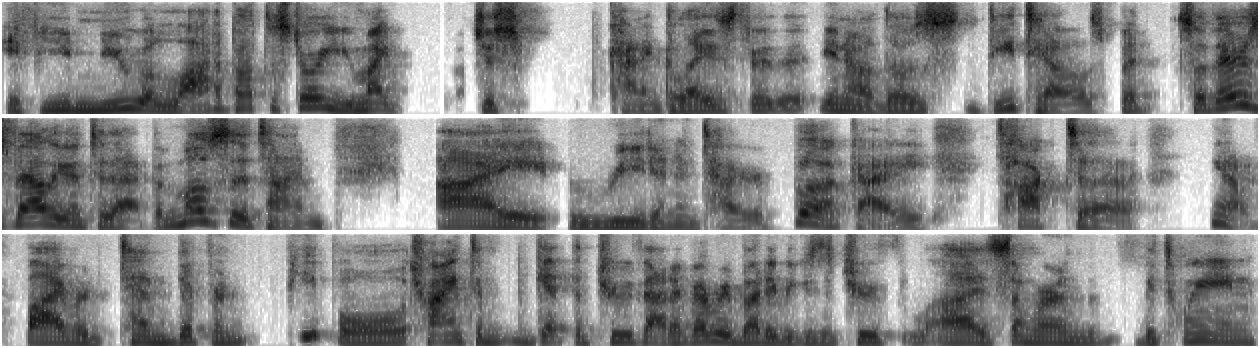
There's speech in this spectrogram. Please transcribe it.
if you knew a lot about the story, you might just kind of glaze through the, you know those details. But so there's value into that. But most of the time i read an entire book. I talk to you know five or ten different people trying to get the truth out of everybody because the truth lies somewhere in the between.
